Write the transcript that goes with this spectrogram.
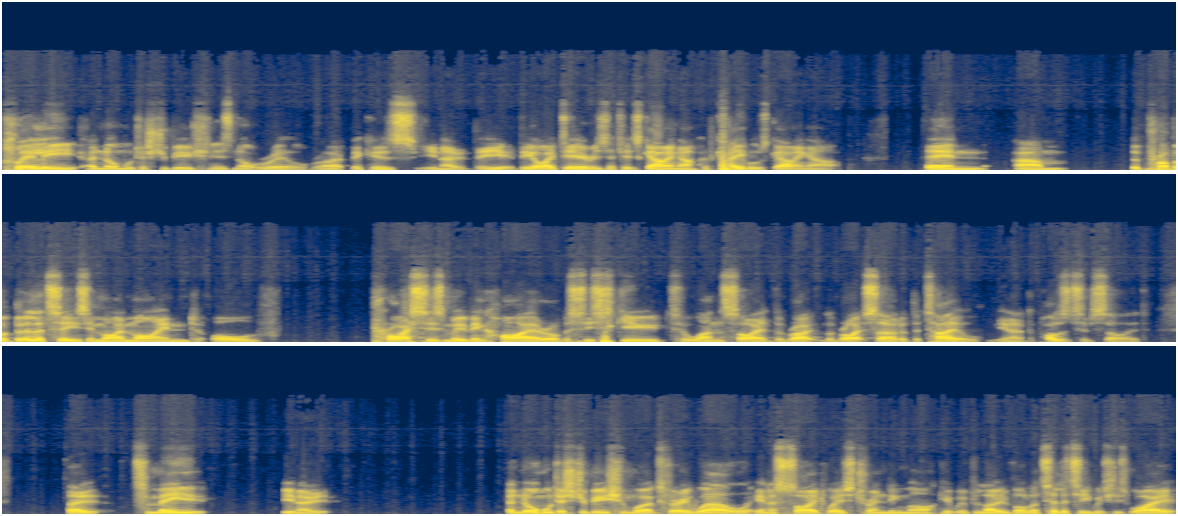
clearly a normal distribution is not real, right? Because you know the the idea is if it's going up, if cable's going up, then um, the probabilities in my mind of prices moving higher obviously skewed to one side, the right the right side of the tail, you know, the positive side. So for me, you know, a normal distribution works very well in a sideways trending market with low volatility, which is why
